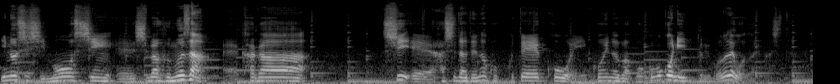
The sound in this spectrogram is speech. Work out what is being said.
イノシシ猛進、えー、芝生無残、え、加賀市、えー、橋立の国定公園憩いの場ボコボコにということでございました。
